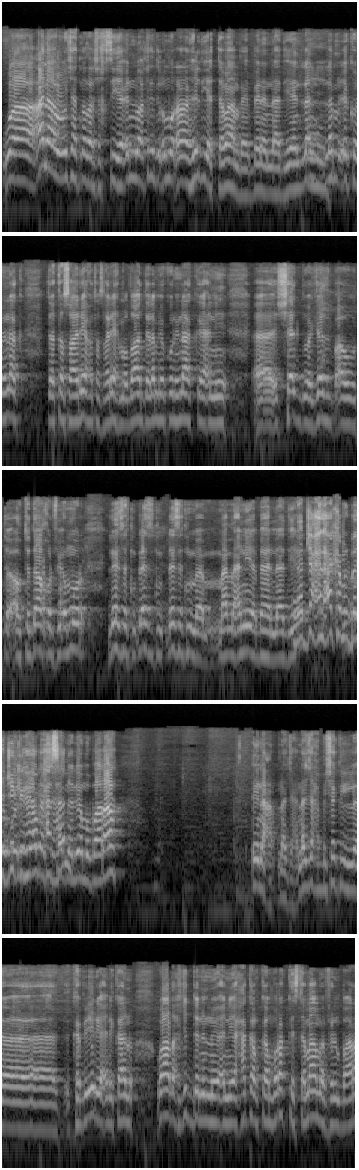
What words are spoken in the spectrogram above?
وأنا وجهة نظر شخصية إنه أعتقد الأمور الآن هديت تمام بين- الناديين. لم لم يكن هناك تصاريح وتصاريح مضادة لم يكن هناك يعني آه، شد وجذب أو أو تداخل في أمور ليست ليست ليست معنية بها الناديين. نجح الحكم البلجيكي اليوم حسن؟ اليوم مباراة. إي نعم نجح. نجح بشكل آه، كبير. يعني كان واضح جدا إنه يعني حكم كان مركز تماما في المباراة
